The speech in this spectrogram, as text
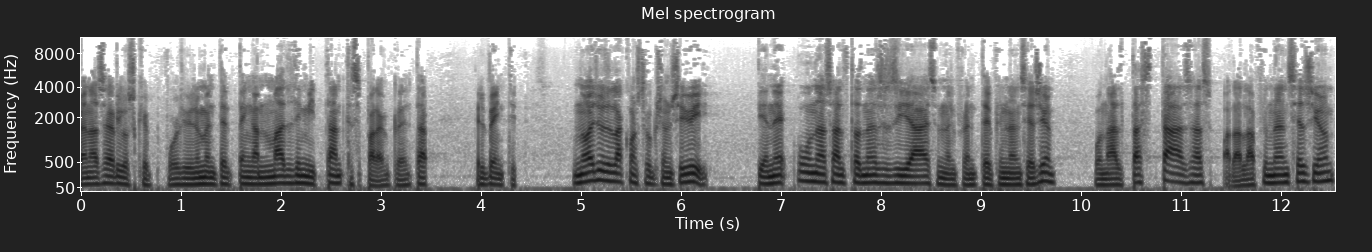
van a ser los que posiblemente tengan más limitantes para enfrentar el 23. Uno de ellos es la construcción civil. Tiene unas altas necesidades en el frente de financiación con altas tasas para la financiación,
